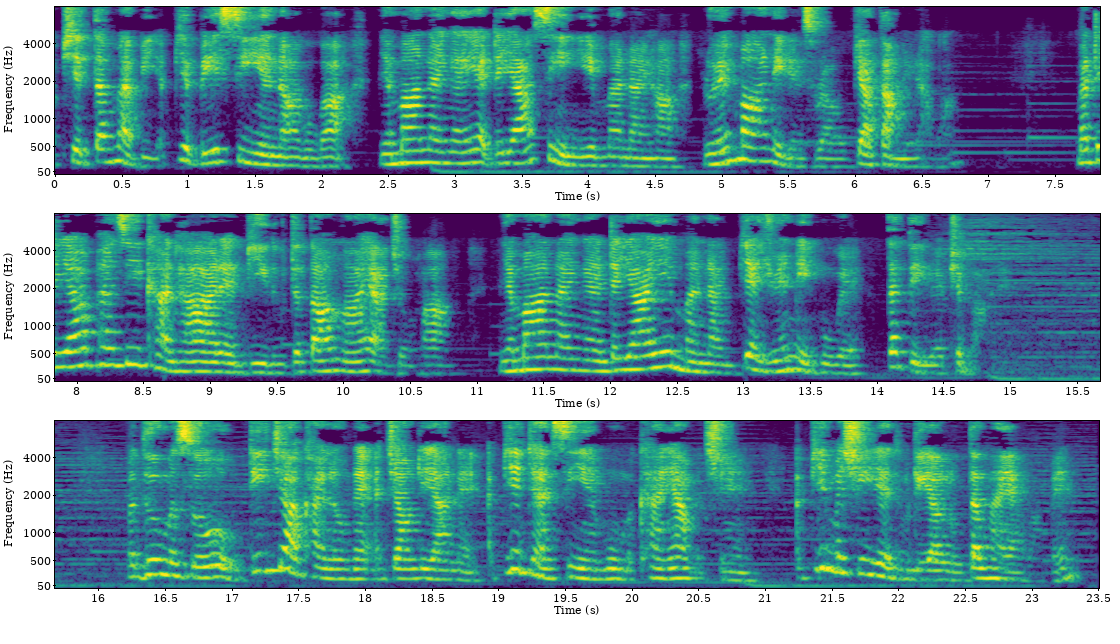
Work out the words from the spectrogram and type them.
အဖြစ်သတ်မှတ်ပြီးအပြစ်ပေးစီရင်တာကမြန်မာနိုင်ငံရဲ့တရားစီရင်ရေးမှန်တိုင်ဟာလွဲမှားနေတယ်ဆိုတာကိုပြသနေတာပါ။မတရားဖမ်းဆီးခံထားရတဲ့ပြည်သူ1500ကျော်ဟာမြန်မာနိုင်ငံတရားရေးမှန်တိုင်ပြည့်ရင်းနေမှုရဲ့တက်တည်ပဲဖြစ်ပါတယ်။ဘသူမဆိုတိကျခိုင်လုံတဲ့အကြောင်းတရားနဲ့အပြစ်ဒဏ်စီရင်မှုမခံရမချင်းအပြစ်မရှိတဲ့သူတယောက်လို့သတ်မှတ်ရပါမယ်။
